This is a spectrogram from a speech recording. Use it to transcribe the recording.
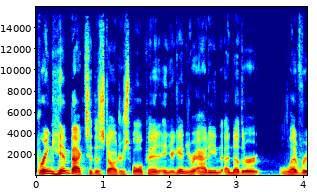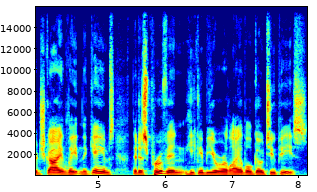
Bring him back to this Dodgers bullpen, and again, you're adding another leverage guy late in the games that has proven he can be a reliable go-to piece.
